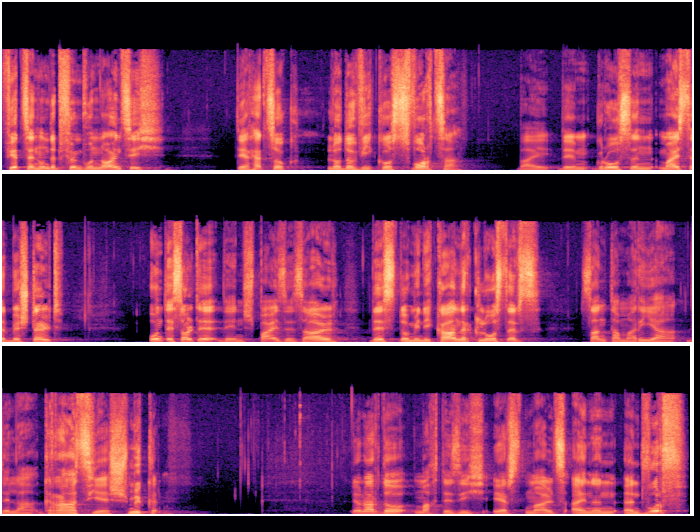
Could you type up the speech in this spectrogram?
1495 der Herzog Lodovico Sforza bei dem großen Meister bestellt und es sollte den Speisesaal des Dominikanerklosters Santa Maria della Grazie schmücken. Leonardo machte sich erstmals einen Entwurf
